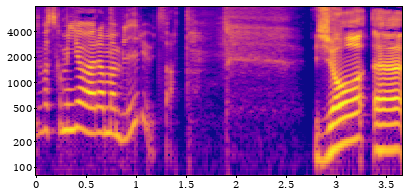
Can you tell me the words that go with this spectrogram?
vad ska man göra om man blir utsatt? Ja, eh,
